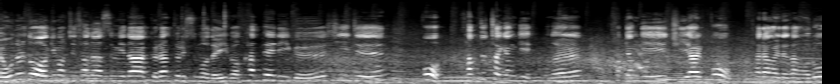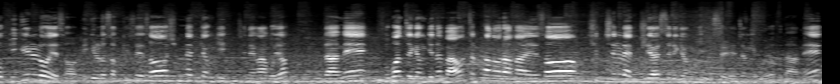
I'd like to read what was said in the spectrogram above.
오늘도 어김없이 찾아왔습니다. 그란투리스모 네이버 카페리그 시즌 4 3주차 경기. 오늘 첫 경기 GR4 차량을 대상으로 비길로에서 비길로 서킷에서 10렙 경기 진행하고요. 그 다음에 두 번째 경기는 마운트 파노라마에서 17렙 GR3 경기 있을 예정이고요. 그 다음에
